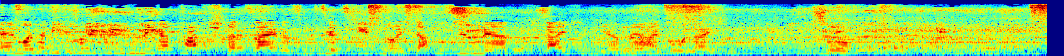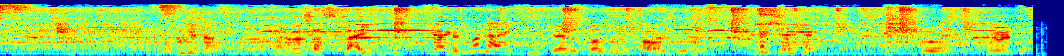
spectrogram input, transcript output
Äh, Montanita soll übrigens eine mega Partystadt sein. Also bis jetzt geht's noch. Ich dachte, es sind mehr Leichen hier, mehr Alkoholleichen. So, Was hast du gedacht? du sagst Leichen. Ja, Alkoholleichen. Ja, das war so eine Pause. Gut.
